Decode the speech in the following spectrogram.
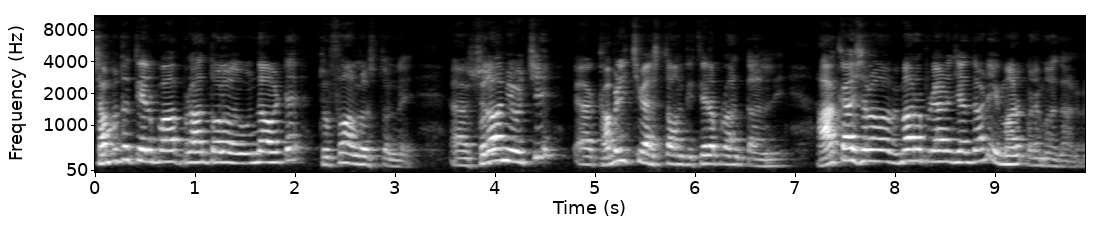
సముద్ర తీర ప్రా- ప్రాంతంలో ఉందామంటే తుఫాన్లు వస్తున్నాయి. సునామీ వచ్చి కబలిచ్చి వేస్తూ ఉంది తీర ప్రాంతాలని. ఆకాశంలో విమాన ప్రయాణం చేద్దామంటే విమాన ప్రమాదాలు.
